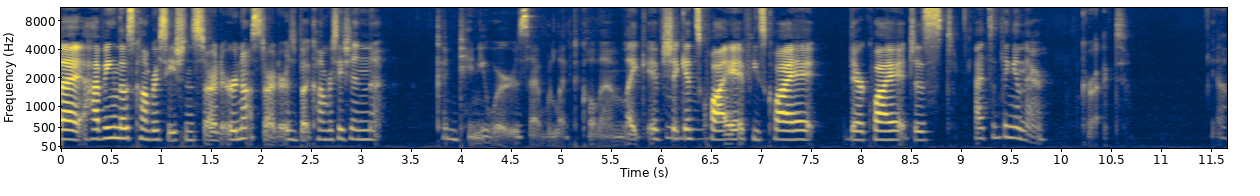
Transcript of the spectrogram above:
But having those conversation starter or not starters, but conversation continuers, I would like to call them. Like if shit gets mm-hmm. quiet, if he's quiet, they're quiet. Just add something in there. correct? Yeah.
